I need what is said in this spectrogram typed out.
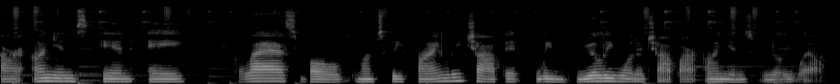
our onions in a glass bowl. Once we finally chop it we really want to chop our onions really well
